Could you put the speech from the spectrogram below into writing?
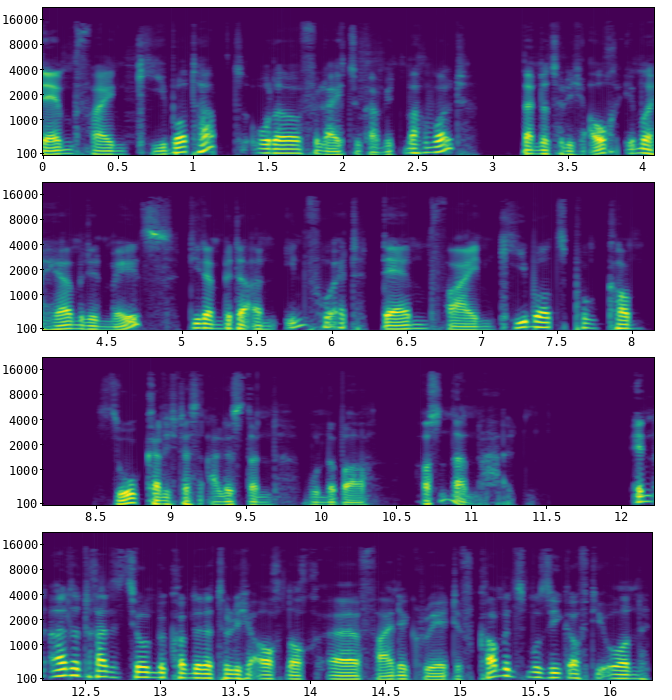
Damfine Keyboard habt oder vielleicht sogar mitmachen wollt, dann natürlich auch immer her mit den Mails, die dann bitte an info at damfinekeyboards.com. So kann ich das alles dann wunderbar auseinanderhalten. In alter Tradition bekommt ihr natürlich auch noch äh, feine Creative Commons Musik auf die Ohren.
